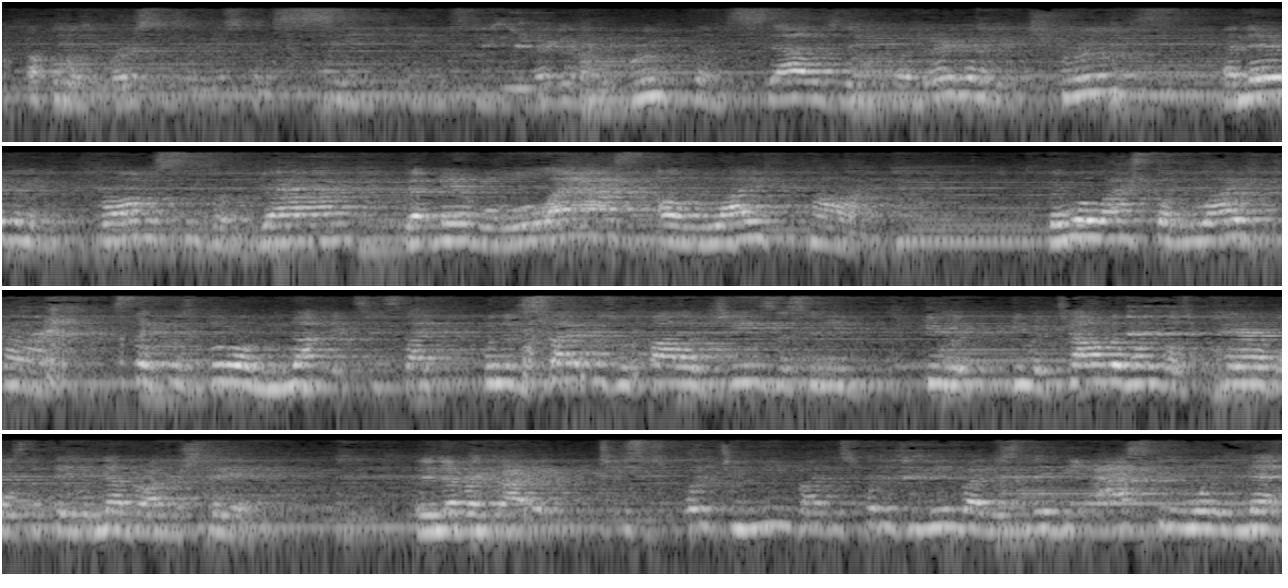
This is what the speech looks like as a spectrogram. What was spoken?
A couple of those verses are just going to sink into you. They're going to root themselves in you. They're going to be truths and they're going to be promises of God that man will last a lifetime. They will last a lifetime. It's like those little nuggets. It's like when the disciples would follow Jesus and he, he would he would tell them one of those parables that they would never understand. They never got it. Jesus, what did you mean by this? What did you mean by this? And they'd be asking what he meant.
